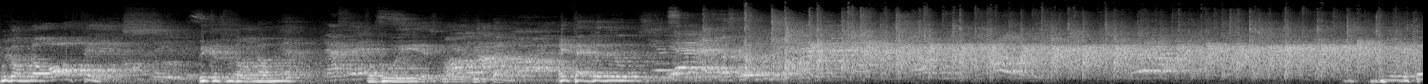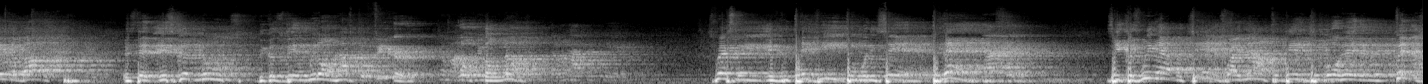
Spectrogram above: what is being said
We're gonna know all things, because we're gonna know him for who he is. Glory be God. Ain't that good news? Yes. It is that it's good news because then we don't have to fear what we don't know. Don't have to fear. Especially if we take heed to what he's saying today. See, because we have a chance right now to then to go ahead and finish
